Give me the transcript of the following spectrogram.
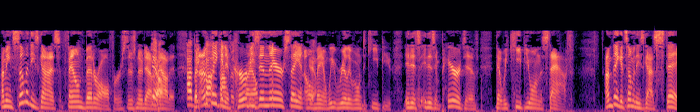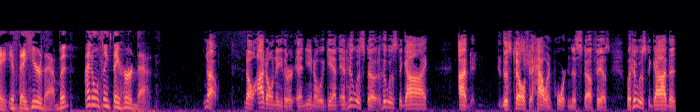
I mean, some of these guys found better offers. There's no doubt Yeah. about it. I But I'm thinking if Kirby's in there saying, "Oh Yeah. man, we really want to keep you," it is it is imperative that we keep you on the staff. I'm thinking some of these guys stay if they hear that, but I don't think they heard that. No, no, I don't either. And you know, again, and who was the who was the guy? I this tells you how important this stuff is. But who was the guy that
